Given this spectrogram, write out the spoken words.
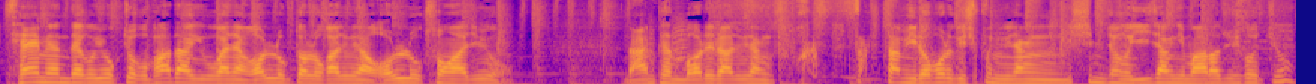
세면되고 욕조고 바닥이고 그냥 얼룩덜룩 아주 그냥 얼룩송하지요. 남편 머리를 아주 그냥 싹다 밀어버리고 싶은 그냥 심정을 이장님 알아주시겠죠?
